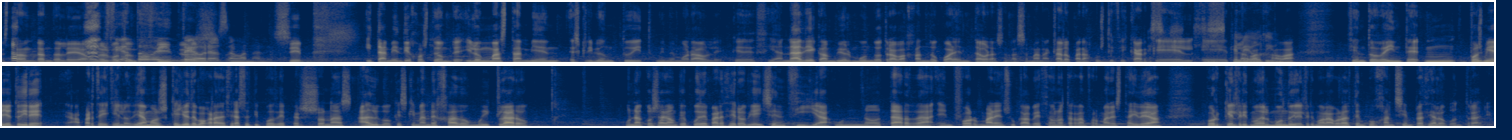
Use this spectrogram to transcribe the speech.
Están dándole a unos 120 botoncitos. horas semanales. Sí. Y también dijo este hombre, Elon Musk también escribió un tuit muy memorable que decía, nadie cambió el mundo trabajando 40 horas a la semana, claro, para justificar que él es eh, que trabajaba 120. Mm, Pues mira, yo te diré, aparte de que lo odiamos, que yo debo agradecer a este tipo de personas algo que es que me han dejado muy claro una cosa que aunque puede parecer obvia y sencilla, uno tarda en formar en su cabeza, uno tarda en formar esta idea, porque el ritmo del mundo y el ritmo laboral te empujan siempre hacia lo contrario.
